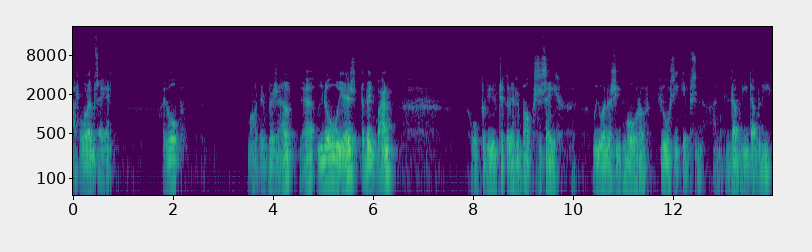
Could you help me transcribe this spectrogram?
That's all I'm saying. I hope Martin Frizzell, yeah, we know who he is, the big man. Hopefully you'll tick a little box to say we want to see more of Josie Gibson and lovely, lovely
